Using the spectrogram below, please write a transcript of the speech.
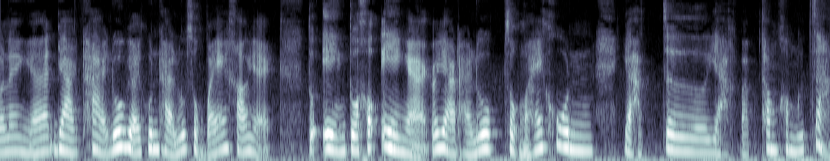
อะไรอย่างเงี้ย อยากถ่ายรูปอยากให้คุณถ่ายรูปส่งไปให้เขาอยากตัวเองตัวเขาเองอะก็อยากถ่ายรูปส่งมาให้คุณ อยากเจออยากแบบทำความรู้จัก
